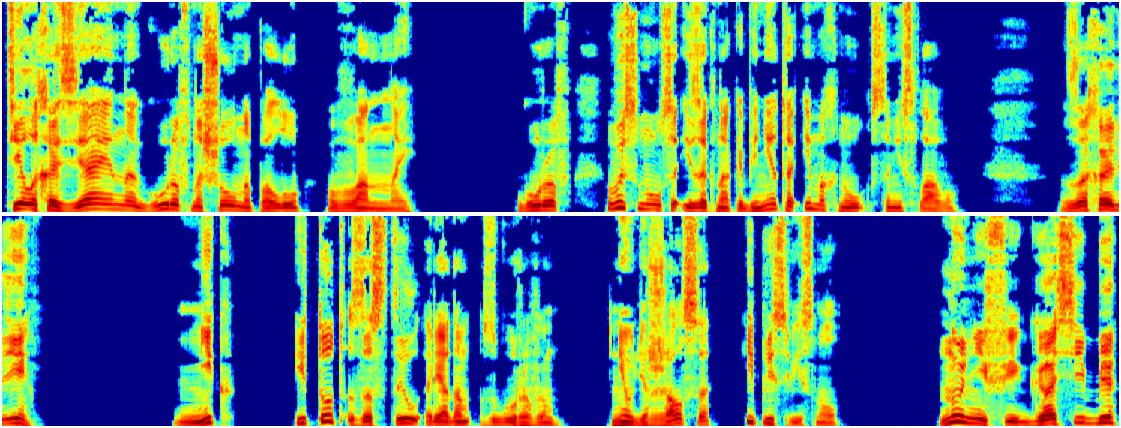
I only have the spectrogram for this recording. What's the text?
Тело хозяина Гуров нашел на полу в ванной. Гуров высунулся из окна кабинета и махнул Станиславу. «Заходи». Миг, и тот застыл рядом с Гуровым. Не удержался и присвистнул. «Ну нифига себе!»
